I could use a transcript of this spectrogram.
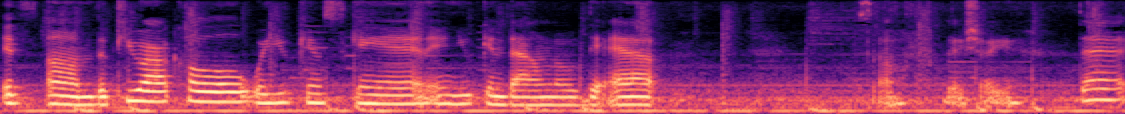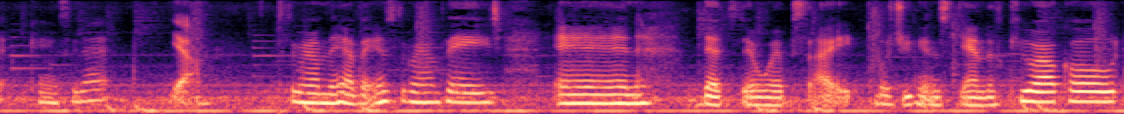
it's um, the QR code where you can scan and you can download the app. So they show you that. Can you see that? Yeah. Instagram, they have an Instagram page and that's their website. But you can scan the QR code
